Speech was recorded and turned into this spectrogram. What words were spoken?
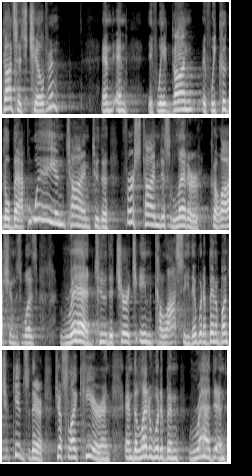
God says, children. And, and if we had gone, if we could go back way in time to the first time this letter, Colossians, was read to the church in Colossae, there would have been a bunch of kids there, just like here. And, and the letter would have been read, and,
